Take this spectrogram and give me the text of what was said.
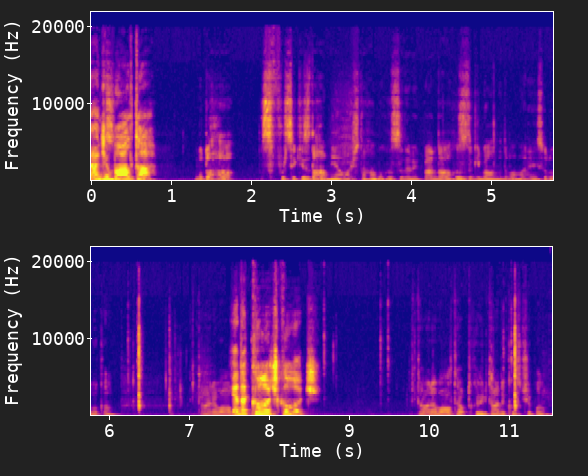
Bence Hangisi- balta. bu daha 0.8 daha mı yavaş daha mı hızlı demek. Ben daha hızlı gibi anladım ama neyse dur bakalım. Bir tane balta Ya da yapalım. kılıç kılıç. Bir tane balta yaptık. Hadi bir tane de kılıç yapalım.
